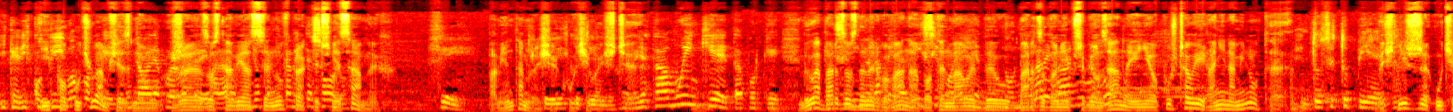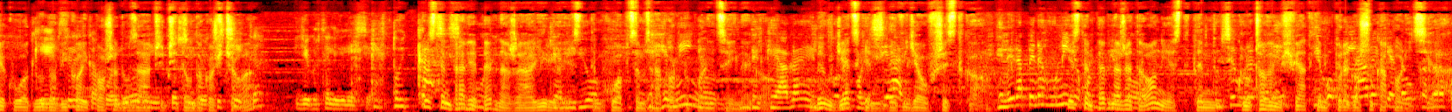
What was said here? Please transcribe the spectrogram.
Y I pokłóciłam się z no nią, że zostawia synów prácticamente praktycznie samych. Pamiętam, że się kłóciłyście. Była bardzo zdenerwowana, bo ten mały był no- no bardzo do niej przywiązany i nie opuszczał jej ani na minutę. Myślisz, że uciekł od Ludovico i poszedł za Chichitą do kościoła? Y Jestem prawie pewna, że que Alirio jest tym chłopcem z raportu policyjnego. Był dzieckiem, gdy widział wszystko. Jestem pewna, że to on jest tym kluczowym świadkiem, którego szuka la policja.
